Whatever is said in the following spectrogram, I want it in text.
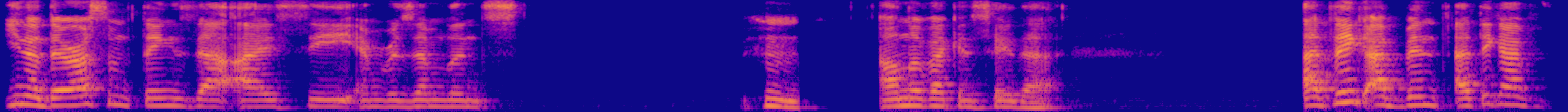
you know, there are some things that I see in resemblance. Hmm, I don't know if I can say that. I think I've been, I think I've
